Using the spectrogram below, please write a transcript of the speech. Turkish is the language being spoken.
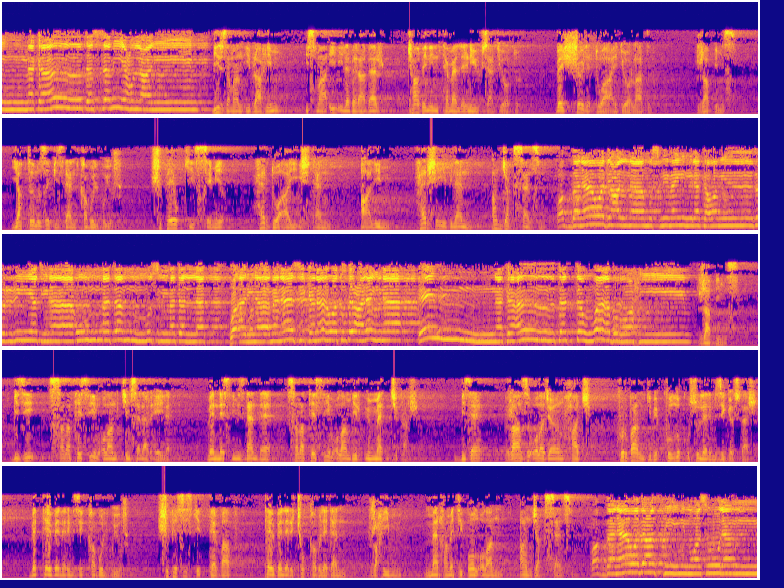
إِنَّكَ أَنْتَ السَّمِيعُ الْعَلِيمُ Bir zaman İbrahim, İsmail ile beraber Kabe'nin temellerini yükseltiyordu. Ve şöyle dua ediyorlardı. Rabbimiz, yaptığımızı bizden kabul buyur. Şüphe yok ki Semi, her duayı işiten, alim, her şeyi bilen ancak sensin. Rabbena ve cealna muslimeyn leke ve min zürriyetina ummeten muslimeten lek ve erina menasikena ve tub aleyna inneke entet tevvabur rahim. Rabbimiz bizi sana teslim olan kimseler eyle ve neslimizden de sana teslim olan bir ümmet çıkar. Bize razı olacağın hac, kurban gibi kulluk usullerimizi göster ve tevbelerimizi kabul buyur. Şüphesiz ki tevvap, tevbeleri çok kabul eden, rahim, merhameti bol olan ancak sensin. رَبَّنَا وَابْعَثْ فِيهِمْ رَسُولًا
